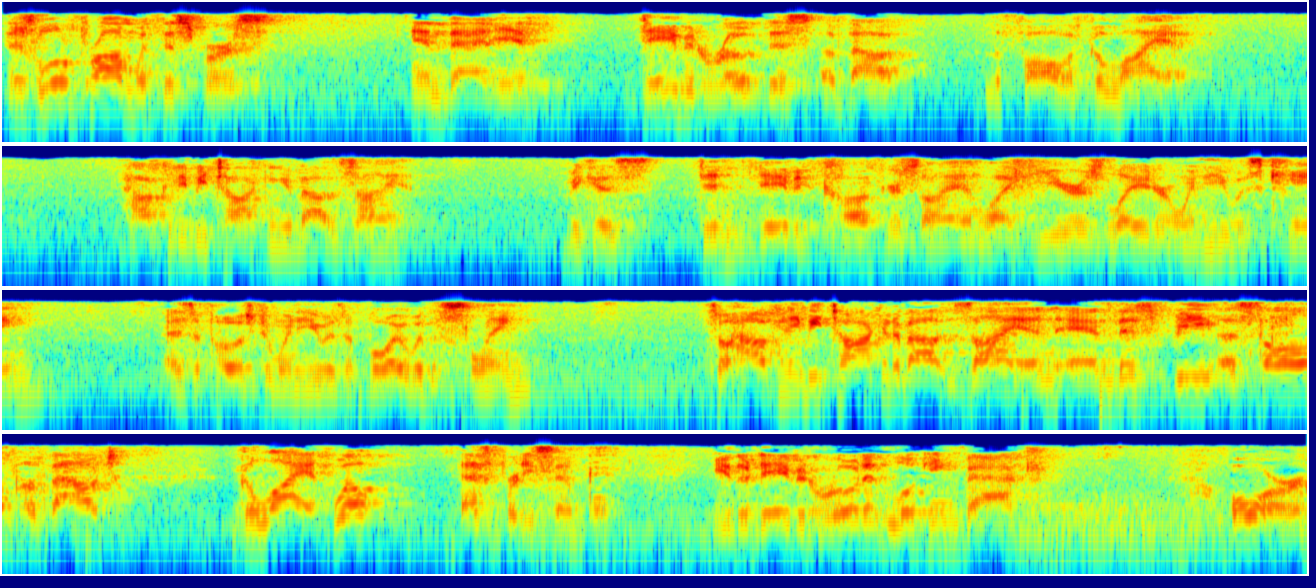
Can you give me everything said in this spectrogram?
There's a little problem with this verse in that if David wrote this about the fall of Goliath, how could he be talking about Zion? Because didn't David conquer Zion like years later when he was king, as opposed to when he was a boy with a sling? So how can he be talking about Zion and this be a psalm about Goliath? Well, that's pretty simple. Either David wrote it looking back, or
